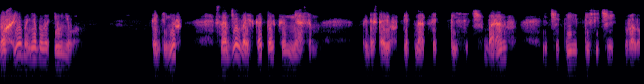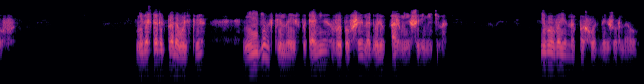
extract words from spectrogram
Но хлеба не было и у него. Кантемир снабдил войска только мясом, предоставив 15 тысяч баранов и 4 тысячи валов. Недостаток продовольствия не единственное испытание, выпавшее на долю армии Шереметьева. Его военно-походный журнал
